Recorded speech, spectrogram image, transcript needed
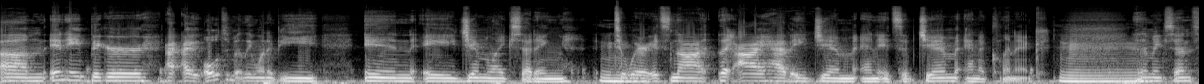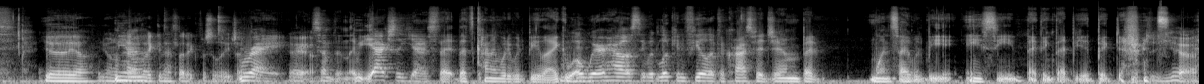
Um, in a bigger, I, I ultimately want to be in a gym-like setting to where it's not like I have a gym and it's a gym and a clinic. Mm, Does that make sense? yeah, yeah. You want to Yeah. have like an athletic facility. Right, Yeah, yeah. Something. Like, yeah, actually, yes. That that's kind of what it would be like. A warehouse. It would look and feel like a CrossFit gym, but one side would be AC. I think that'd be a big difference. Yeah.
